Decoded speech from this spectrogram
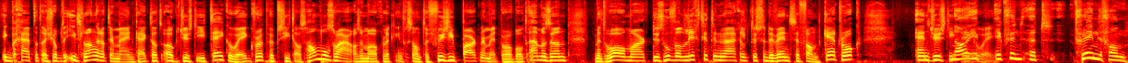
Ik begrijp dat als je op de iets langere termijn kijkt, dat ook Just Eat Takeaway Grubhub ziet als handelswaar, als een mogelijk interessante fusiepartner met bijvoorbeeld Amazon, met Walmart. Dus hoeveel licht zit er nu eigenlijk tussen de wensen van Catrock en Just Eat nou, Takeaway? Ik, ik vind het vreemde van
